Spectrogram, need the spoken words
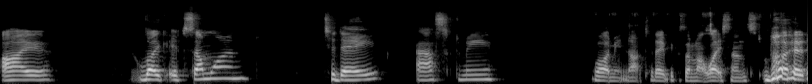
I like if someone today asked me, well, I mean not today because I'm not licensed, but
